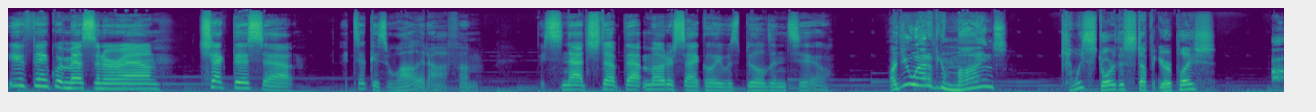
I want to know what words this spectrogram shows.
You think we're messing around? Check this out. I took his wallet off him. We snatched up that motorcycle he was building, too. Are you out of your minds? Can we store this stuff at your place? Uh,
